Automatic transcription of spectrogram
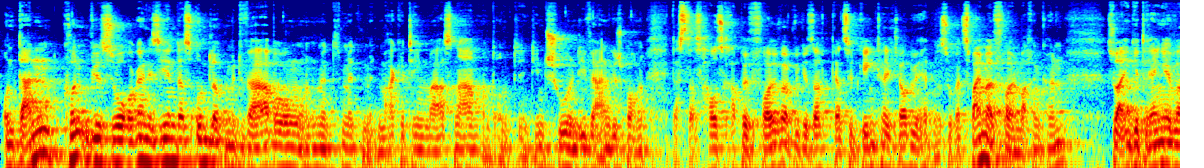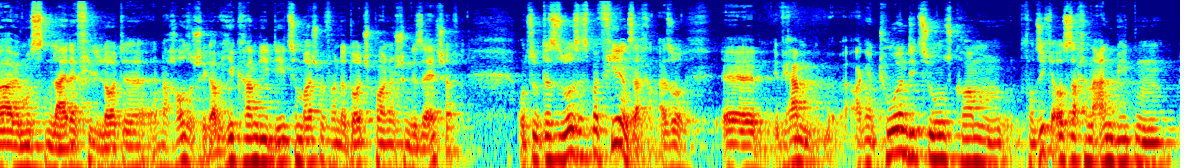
Und dann konnten wir es so organisieren, dass unglaublich mit Werbung und mit, mit, mit Marketingmaßnahmen und, und in den Schulen, die wir angesprochen haben, dass das Haus rappelvoll war. Wie gesagt, ganz im Gegenteil, ich glaube, wir hätten es sogar zweimal voll machen können. So ein Gedränge war, wir mussten leider viele Leute nach Hause schicken. Aber hier kam die Idee zum Beispiel von der Deutsch-Polnischen Gesellschaft. Und so, das, so ist es bei vielen Sachen. Also äh, wir haben Agenturen, die zu uns kommen, von sich aus Sachen anbieten.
